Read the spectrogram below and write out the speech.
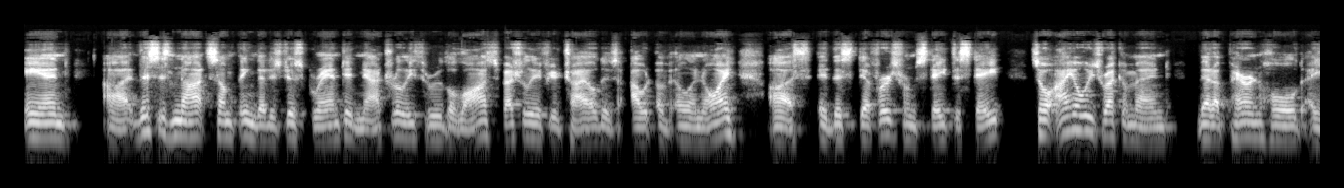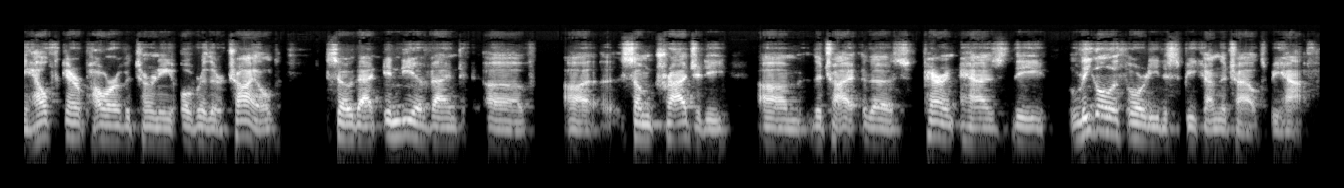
And uh, this is not something that is just granted naturally through the law, especially if your child is out of Illinois. Uh, this differs from state to state. So I always recommend that a parent hold a healthcare power of attorney over their child so that in the event of uh, some tragedy, um, the child, the parent has the legal authority to speak on the child's behalf.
